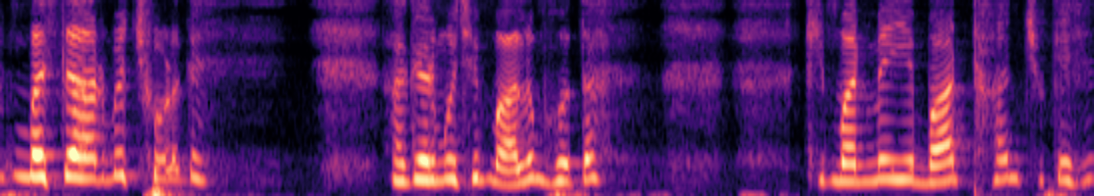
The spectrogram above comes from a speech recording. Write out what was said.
मजदार में छोड़ गए। अगर मुझे मालूम होता कि मन में ये बात ठान चुके हैं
